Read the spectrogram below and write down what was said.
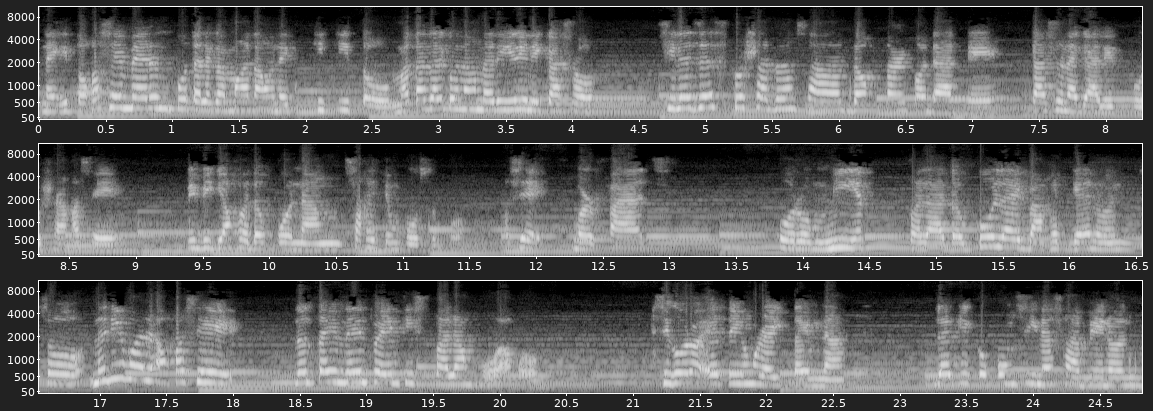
na ito. Kasi meron po talaga mga tao nagkikito. Matagal ko nang naririnig, kaso sinadjust ko siya doon sa doctor ko dati. Kaso nagalit po siya kasi bibigyan ko daw po ng sakit yung puso ko. Kasi more fats, puro meat, wala daw gulay, bakit ganun. So, naniwala ako kasi noong time na yun, 20s pa lang po ako. Siguro ito yung right time na lagi ko pong sinasabi noon,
